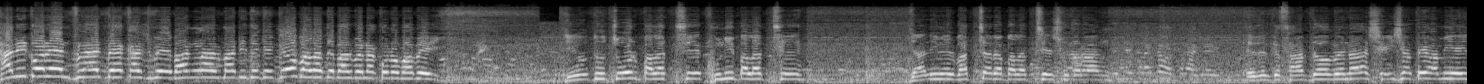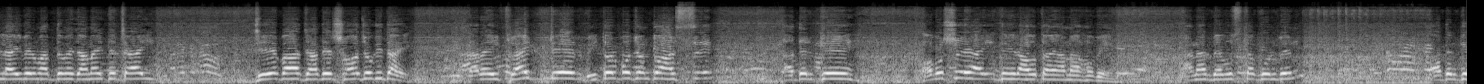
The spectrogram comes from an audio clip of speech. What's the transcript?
খালি করেন ফ্লাইট ব্যাক আসবে। বাংলার মাটি থেকে কেউ পালাতে পারবে না কোনোভাবেই। যেহেতু চোর পালাচ্ছে খুনি পালাচ্ছে জালিমের বাচ্চারা পালাচ্ছে, সুতরাং এদেরকে ছাড় দেওয়া হবে না। সেই সাথে আমি এই লাইভের মাধ্যমে জানাইতে চাই, যে বা যাদের সহযোগিতায় তারা এই ফ্লাইটের ভিতর পর্যন্ত আসছে, তাদেরকে অবশ্যই আইনের আওতায় আনা হবে। আনার ব্যবস্থা করবেন। তাদেরকে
